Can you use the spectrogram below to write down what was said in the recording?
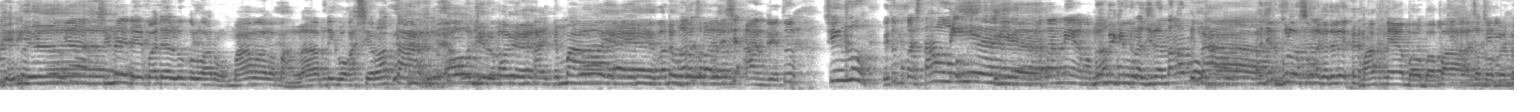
Jadi Iya. sini daripada lu keluar rumah malam-malam nih gua kasih rotan. Oh, di gitu rumah ya. bikin. Oh iya iya. Aduh gue Waduh, terlalu sebenarnya si Andre itu sing lo itu bukan setahu. Iya. Iya. Bukan nih sama Lu bikin kerajinan tangan lu. Nah. Anjir gue langsung negatif. Maaf nih ya bapak-bapak satpol pp.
